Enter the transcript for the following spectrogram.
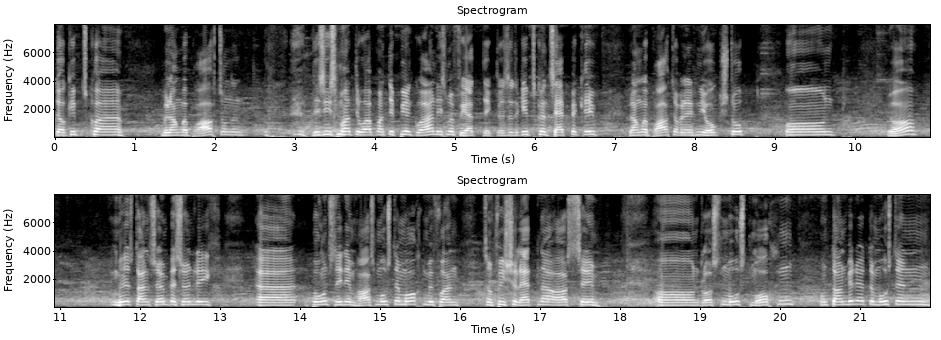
da gibt es kein, wie lange man braucht, sondern das ist man, die Arbeit, man Birnen gar ist man fertig. Also da gibt es keinen Zeitbegriff, wie lange man braucht, aber eigentlich nie angestoppt. Und ja, wir dann selber persönlich äh, bei uns nicht im Haus Muster machen. Wir fahren zum Fischerleitner aus und lassen Most machen. Und dann wird der Most einen,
